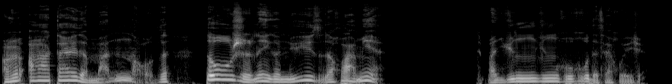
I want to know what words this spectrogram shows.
而阿呆的满脑子……都是那个女子的画面，他妈晕晕乎乎的才回去。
